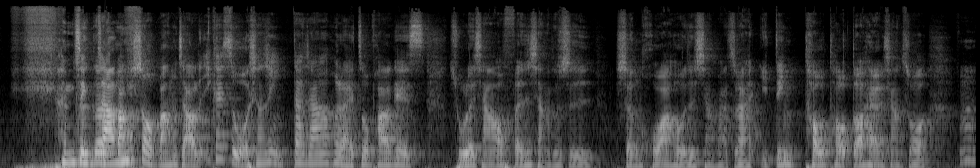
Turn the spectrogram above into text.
很紧张，绑手绑脚了。一开始我相信大家会来做 Podcast，除了想要分享，就是。生活啊，或者是想法之外，一定偷偷都还有想说，嗯，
